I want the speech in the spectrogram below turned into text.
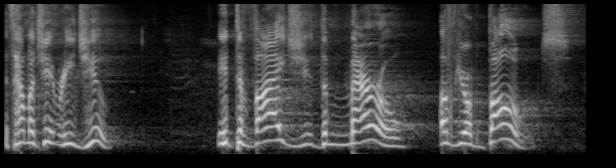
it's how much it reads you. It divides you, the marrow of your bones.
